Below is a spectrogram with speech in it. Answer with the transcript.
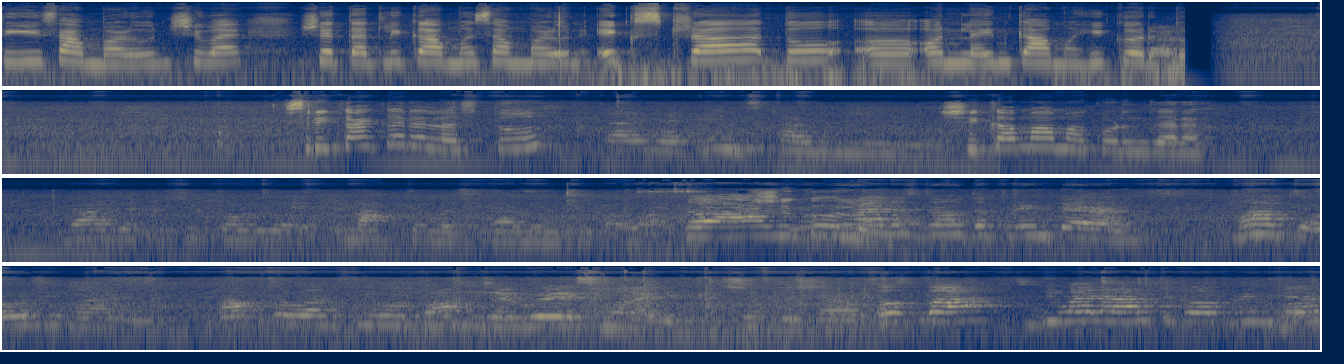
ती सांभाळून शिवाय शेतातली कामं सांभाळून एक्स्ट्रा तो ऑनलाईन कामही करतो. श्री काय करायलास तू? शिका मामाकडून जरा. शिकवलं. नव्हतं प्रिंटर मागच्या वर्षी मागच्या वर्षी मागच्या वेळेस म्हणाले शब्दशः पप्पा दिवाळीला आलतं का प्रिंटर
